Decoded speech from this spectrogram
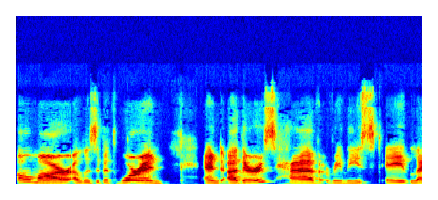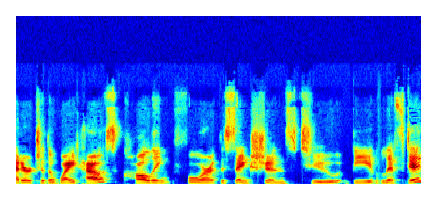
Omar, Elizabeth Warren, and others have released a letter to the White House calling for the sanctions to be lifted.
